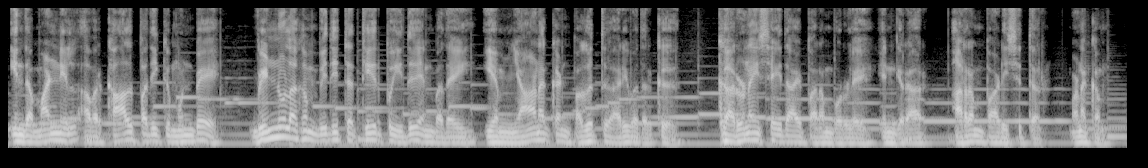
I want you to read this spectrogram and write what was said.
இந்த மண்ணில் அவர் கால் பதிக்கு முன்பே விண்ணுலகம் விதித்த தீர்ப்பு இது என்பதை எம் ஞானக்கண் பகுத்து அறிவதற்கு கருணை செய்தாய் பரம்பொருளே என்கிறார் அறம்பாடி சித்தர். வணக்கம்.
